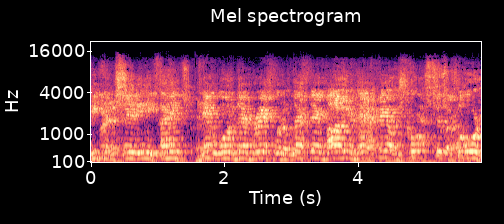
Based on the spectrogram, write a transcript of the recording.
He could have said anything, and every one of their breath would have left their body, and that fell as corpse to the floor.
